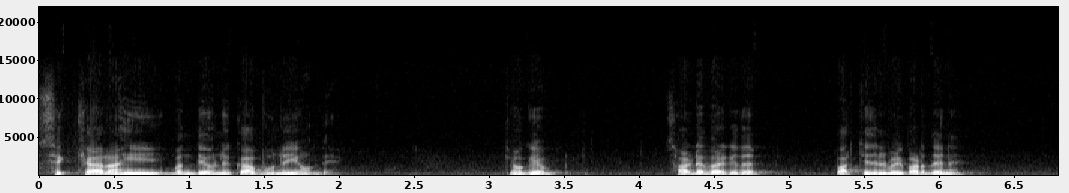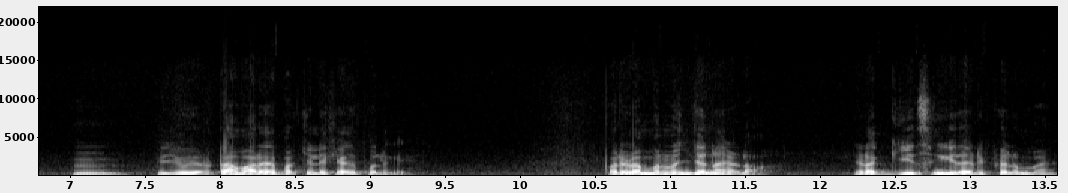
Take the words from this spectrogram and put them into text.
ਸਿੱਖਿਆ ਰਾਹੀਂ ਬੰਦੇ ਉਹਨੇ ਕਾਬੂ ਨਹੀਂ ਆਉਂਦੇ। ਕਿਉਂਕਿ ਸਾਡੇ ਵਰਗੇ ਤਾਂ ਪਰਚੇ ਦਿਨ ਵੀ ਪੜ੍ਹਦੇ ਨੇ। ਹੂੰ ਵੀ ਜੋ ਰੱਟਾ ਮਾਰਿਆ ਪਰਚੇ ਲਿਖਿਆ ਭੁੱਲ ਗਏ। ਪਰ ਜਿਹੜਾ ਮਨੋਰੰਜਨ ਆ ਜਿਹੜਾ ਜਿਹੜਾ ਗੀਤ ਸੰਗੀਤ ਆ ਜਿਹੜੀ ਫਿਲਮ ਹੈ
